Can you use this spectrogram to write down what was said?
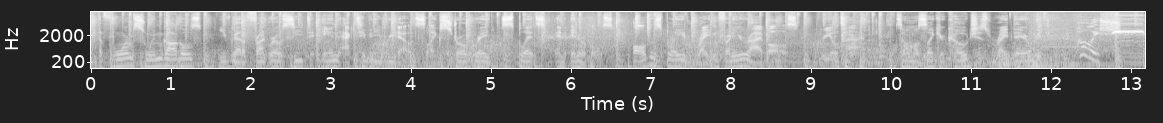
With the Form swim goggles, you've got a front row seat to in-activity readouts like stroke rate, splits, and intervals, all displayed right in front of your eyeballs, real time. It's almost like your coach is right there with you. Holy sh!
